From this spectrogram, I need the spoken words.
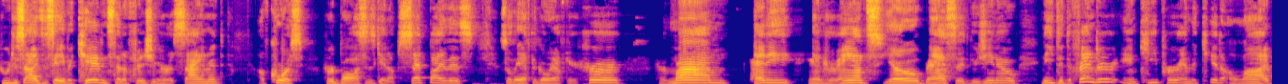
who decides to save a kid instead of finishing her assignment. Of course, her bosses get upset by this, so they have to go after her, her mom, Headey, and her aunts, Yeoh, Bassett, Gugino, need to defend her and keep her and the kid alive.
